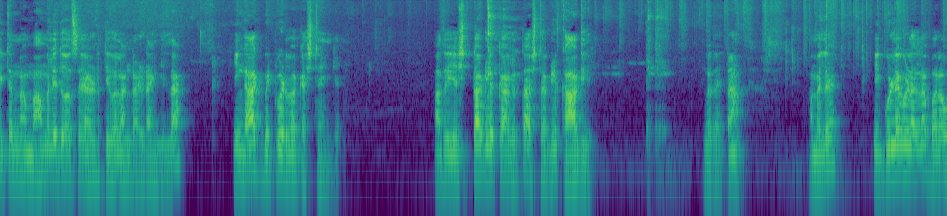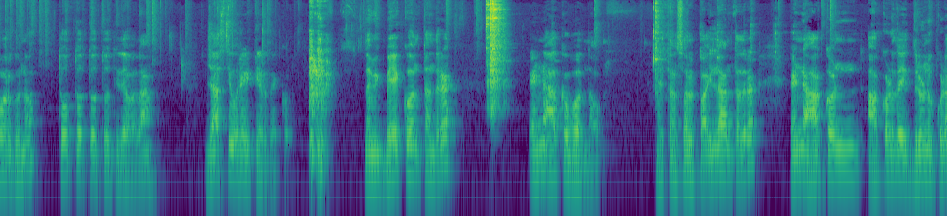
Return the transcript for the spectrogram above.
ಈ ಥರ ನಾವು ಮಾಮೂಲಿ ದೋಸೆ ಅಳ್ತೀವಲ್ಲ, ಹಂಗೆ ಅಳ್ಡಂಗಿಲ್ಲ ಹಿಂಗೆ ಹಾಕಿ ಬಿಟ್ಬಿಡ್ಬೇಕಷ್ಟೇ ಹಿಂಗೆ. ಅದು ಎಷ್ಟು ಆಗ್ಲಿಕ್ಕಾಗುತ್ತೋ ಅಷ್ಟು ಆಗ್ಲಿಕ್ಕಾಗಲಿ ಗೊತ್ತಾಯ್ತಾ? ಆಮೇಲೆ ಈ ಗುಳ್ಳೆಗಳೆಲ್ಲ ಬರೋವರೆಗೂ ತೋತು ತೋತ್ ತೋತ್ ತೂತಿದ್ದಾವಲ್ಲ ಜಾಸ್ತಿ ಉರಿ ಇಟ್ಟಿರಬೇಕು. ನಮಗೆ ಬೇಕು ಅಂತಂದರೆ ಎಣ್ಣೆ ಹಾಕೋಬೋದು ನಾವು. ಆಯಿತಾ? ಸ್ವಲ್ಪ, ಇಲ್ಲ ಅಂತಂದರೆ ಎಣ್ಣೆ ಹಾಕೊಂಡು ಹಾಕೊಳ್ಳದೆ ಇದ್ರೂ ಕೂಡ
